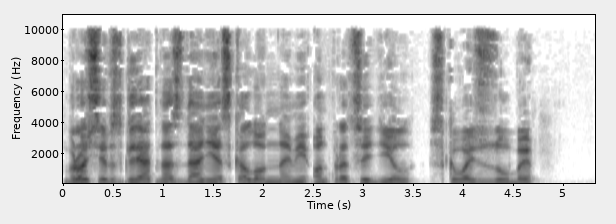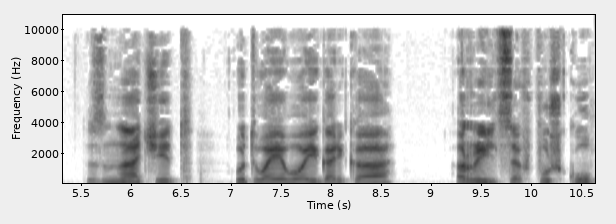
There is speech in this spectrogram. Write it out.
Бросив взгляд на здание с колоннами, он процедил сквозь зубы. «Значит, у твоего Игорька рыльце в пушку».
